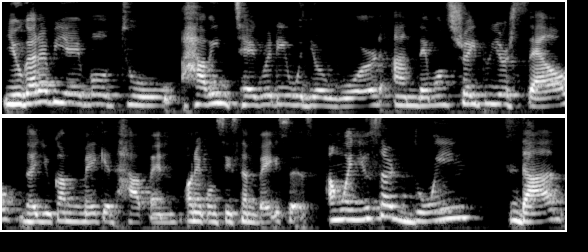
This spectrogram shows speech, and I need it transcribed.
You gotta be able to have integrity with your word and demonstrate to yourself that you can make it happen on a consistent basis. And when you start doing that,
